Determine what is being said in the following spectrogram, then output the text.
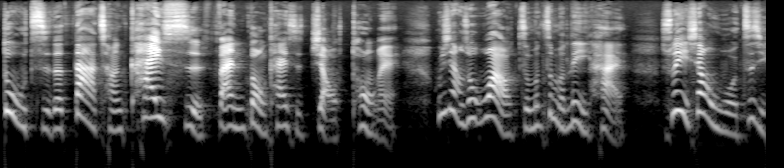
肚子的大肠开始翻动，开始绞痛。哎，我就想说，哇，怎么这么厉害？所以像我自己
